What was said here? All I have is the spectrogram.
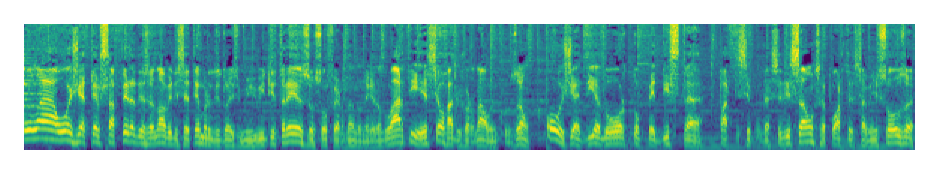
Olá, hoje é terça-feira, 19 de setembro de 2023. Eu sou Fernando Negrão Duarte e esse é o Rádio Jornal Inclusão. Hoje é dia do ortopedista. Participam dessa edição os repórteres Samir Souza,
